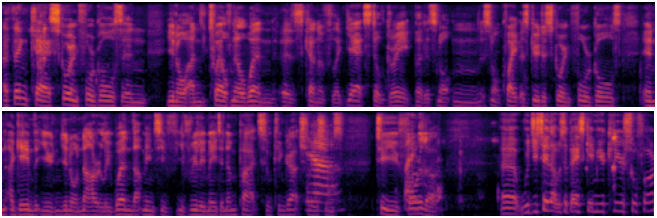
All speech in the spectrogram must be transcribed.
I think uh, scoring four goals in you know and 12 0 win is kind of like yeah it's still great but it's not mm, it's not quite as good as scoring four goals in a game that you you know narrowly win. That means you've you've really made an impact. So congratulations Yeah. to you Thank for you. that. Uh, would you say that was the best game of your career so far?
